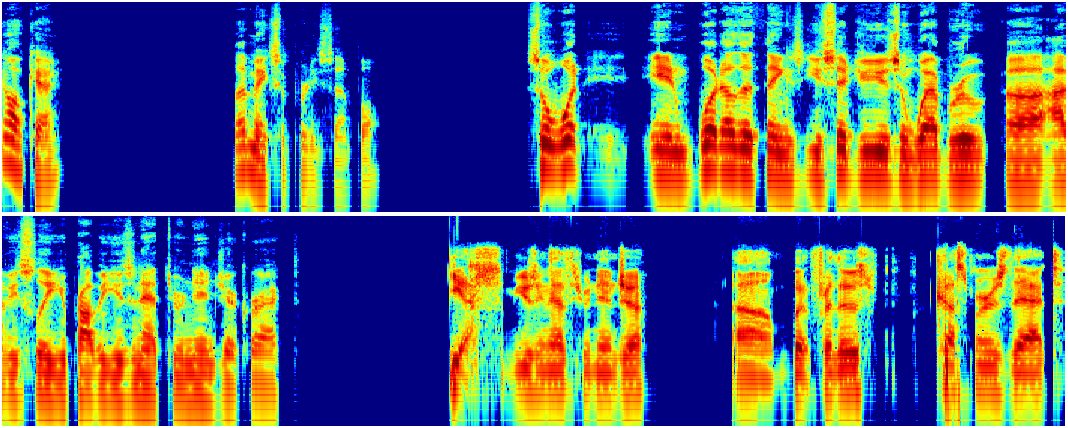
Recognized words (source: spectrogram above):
Okay. That makes it pretty simple. So what in what other things you said you're using WebRoot? Uh, obviously, you're probably using that through Ninja, correct? Yes, I'm using that through Ninja. Um, but for those customers that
